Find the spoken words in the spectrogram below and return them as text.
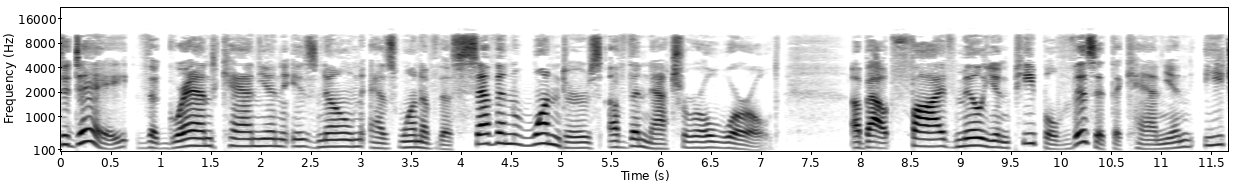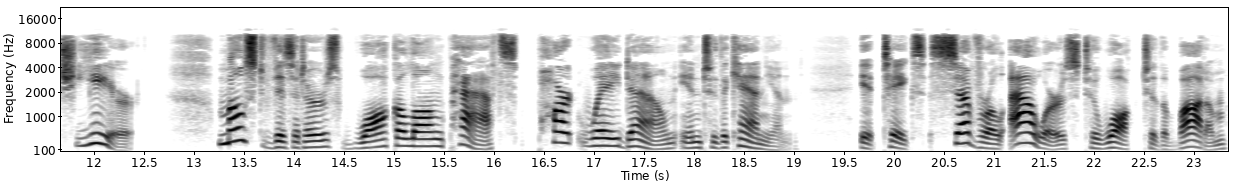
Today, the Grand Canyon is known as one of the seven wonders of the natural world. About five million people visit the canyon each year. Most visitors walk along paths part way down into the canyon. It takes several hours to walk to the bottom.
